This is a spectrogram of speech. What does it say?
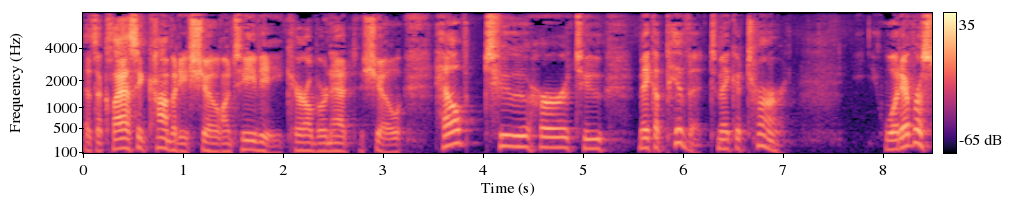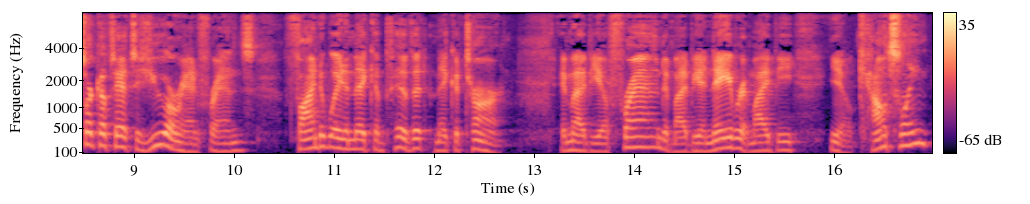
as a classic comedy show on TV, Carol Burnett show, helped to her to make a pivot, to make a turn. Whatever circumstances you are in, friends, find a way to make a pivot, make a turn. It might be a friend, it might be a neighbor, it might be, you know, counseling,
